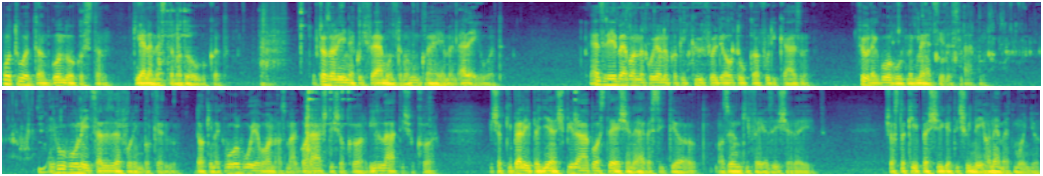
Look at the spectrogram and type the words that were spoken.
Ott voltam, gondolkoztam, kielemeztem a dolgokat. Most az a lényeg, hogy felmondtam a munkahelyemen, elég volt. Ezrében vannak olyanok, akik külföldi autókkal furikáznak. Főleg volvo meg Mercedes látni. Egy Volvo 400 ezer forintba kerül. De akinek Volvoja van, az már garást is akar, villát is akar. És aki belép egy ilyen spirálba, az teljesen elveszíti a, az önkifejezés erejét. És azt a képességet is, hogy néha nemet mondjon.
